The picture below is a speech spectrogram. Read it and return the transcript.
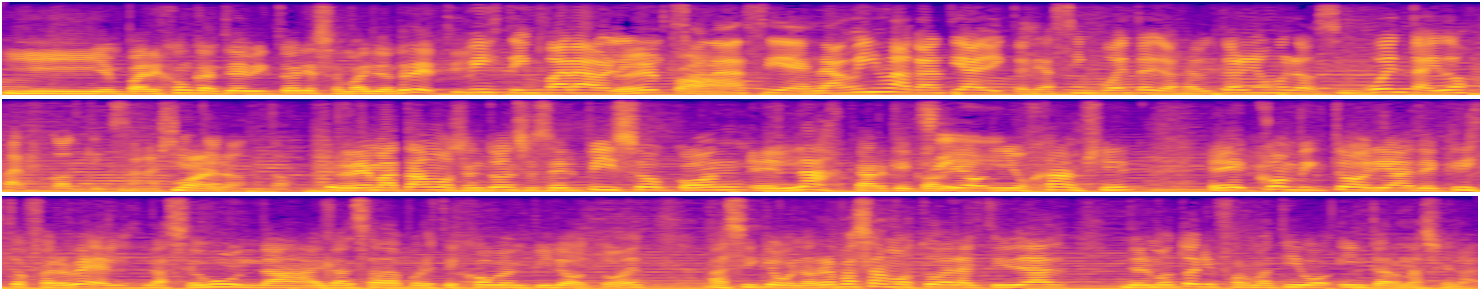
Y emparejó en cantidad de victorias a Mario Andretti. Viste, imparable, Así es, la misma cantidad de victorias, 52. La victoria número 52 para Scott Dixon allí bueno, en Toronto. Rematamos entonces el piso con el NASCAR que corrió New Hampshire, eh, con victoria de Christopher Bell, la segunda alcanzada por este joven piloto. Eh. Así que bueno, repasamos toda la actividad del motor informativo internacional.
